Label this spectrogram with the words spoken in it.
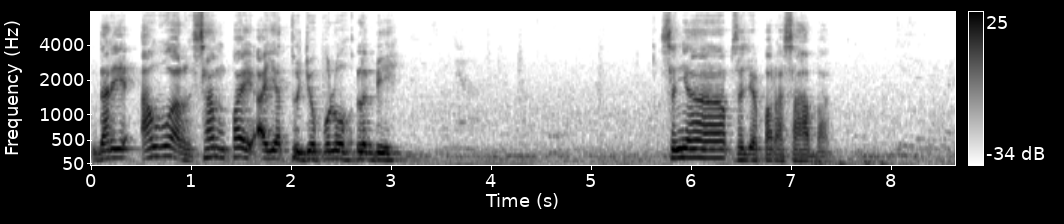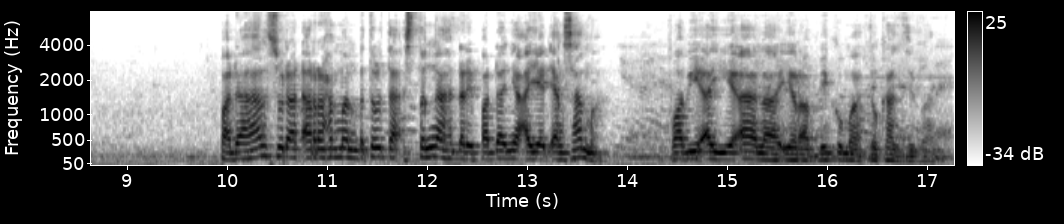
dari awal sampai ayat 70 lebih. Senyap saja para sahabat. Padahal surat Ar-Rahman betul tak setengah daripadanya ayat yang sama. Fa bi ayyi ala'i rabbikuma tukadziban.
